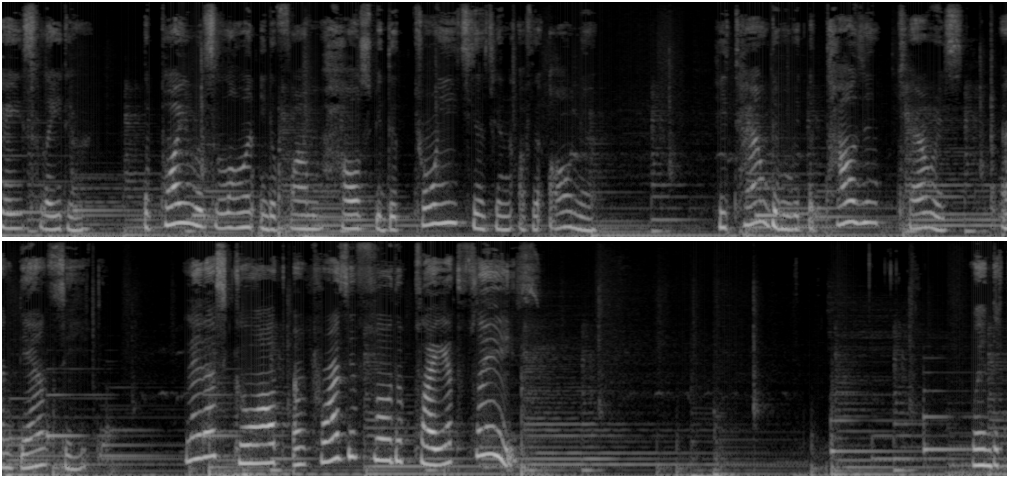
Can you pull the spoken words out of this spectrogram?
days later, the boy was alone in the farmhouse with the three children of the owner. He thanked them with a thousand caresses and then said, Let us go out and to float the quiet place. When the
